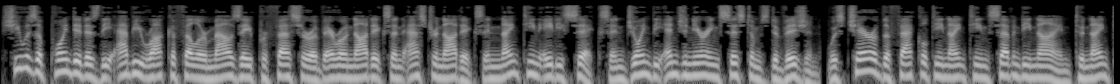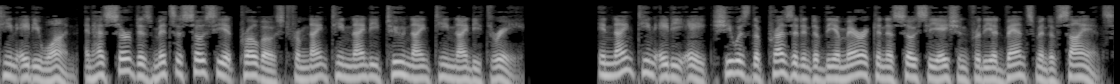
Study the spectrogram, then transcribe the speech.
She was appointed as the Abby Rockefeller Mauze Professor of Aeronautics and Astronautics in 1986 and joined the Engineering Systems Division, was chair of the faculty 1979–1981, and has served as MIT's Associate Provost from 1992–1993. In 1988 she was the president of the American Association for the Advancement of Science.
